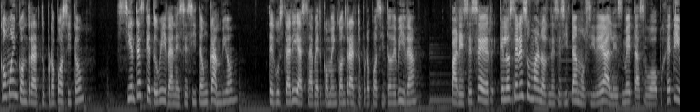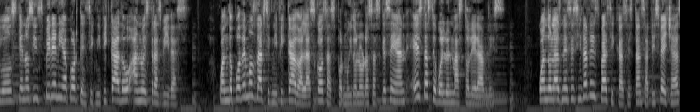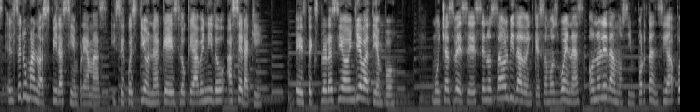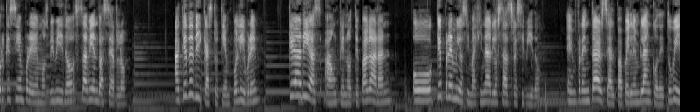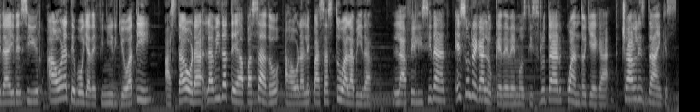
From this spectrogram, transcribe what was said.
¿Cómo encontrar tu propósito? ¿Sientes que tu vida necesita un cambio? ¿Te gustaría saber cómo encontrar tu propósito de vida? Parece ser que los seres humanos necesitamos ideales, metas u objetivos que nos inspiren y aporten significado a nuestras vidas. Cuando podemos dar significado a las cosas por muy dolorosas que sean, éstas se vuelven más tolerables. Cuando las necesidades básicas están satisfechas, el ser humano aspira siempre a más y se cuestiona qué es lo que ha venido a hacer aquí. Esta exploración lleva tiempo. Muchas veces se nos ha olvidado en qué somos buenas o no le damos importancia porque siempre hemos vivido sabiendo hacerlo. ¿A qué dedicas tu tiempo libre? ¿Qué harías aunque no te pagaran? ¿O qué premios imaginarios has recibido? Enfrentarse al papel en blanco de tu vida y decir, ahora te voy a definir yo a ti, hasta ahora la vida te ha pasado, ahora le pasas tú a la vida. La felicidad es un regalo que debemos disfrutar cuando llega. Charles Dickens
